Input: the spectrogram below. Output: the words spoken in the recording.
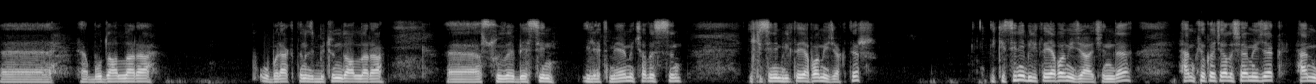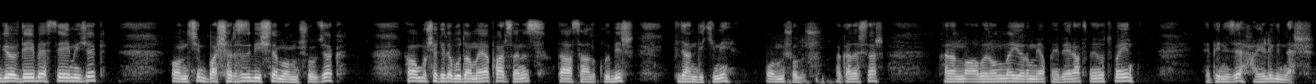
ee, ya bu dallara o bıraktığınız bütün dallara ee, su ve besin iletmeye mi çalışsın? İkisini birlikte yapamayacaktır. İkisini birlikte yapamayacağı için de hem köke çalışamayacak hem gövdeyi besleyemeyecek. Onun için başarısız bir işlem olmuş olacak. Ama bu şekilde budama yaparsanız daha sağlıklı bir fidan dikimi olmuş olur. Arkadaşlar kanalıma abone olmayı, yorum yapmayı, beğeni atmayı unutmayın. Hepinize hayırlı günler.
